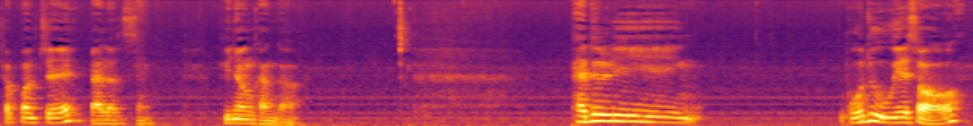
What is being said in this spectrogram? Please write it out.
첫 번째 balancing 균형 감각 paddling 보드 위에서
